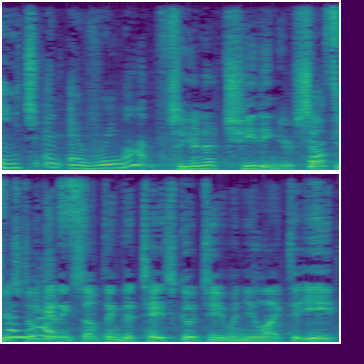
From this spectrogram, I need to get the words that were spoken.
each and every month. So you're not cheating yourself. Just you're still this. getting something that tastes good to you and you like to eat.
